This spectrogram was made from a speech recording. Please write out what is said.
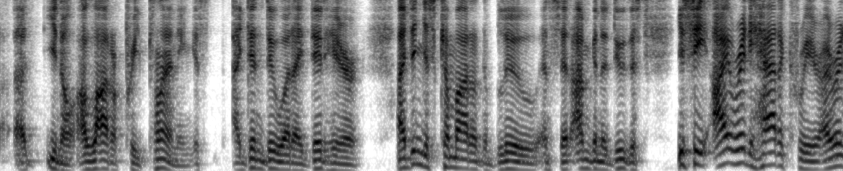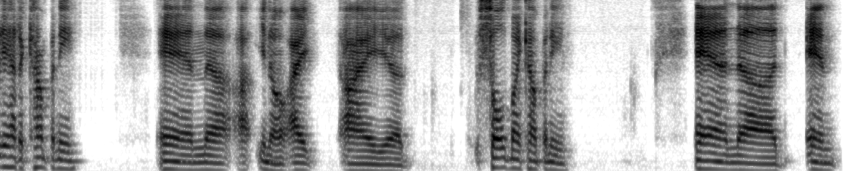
uh, you know, a lot of pre planning. It's I didn't do what I did here. I didn't just come out of the blue and said I'm going to do this. You see, I already had a career. I already had a company, and uh, uh, you know, I I. Uh, sold my company and uh, and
